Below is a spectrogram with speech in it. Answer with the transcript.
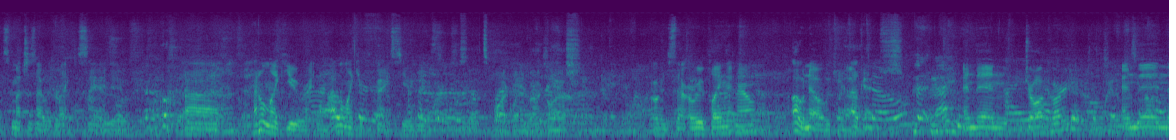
as much as I would like to say I do. Uh, I don't like you right now. I don't like your face, you. So that's Blackwing Backlash. Oh, is that, are we playing that now? Oh no, we can't. Okay. No, And then draw a card, and then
